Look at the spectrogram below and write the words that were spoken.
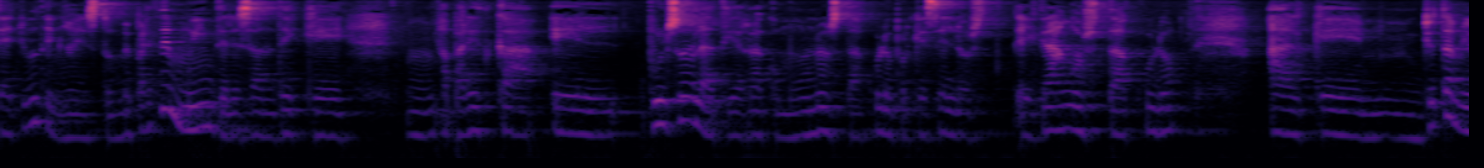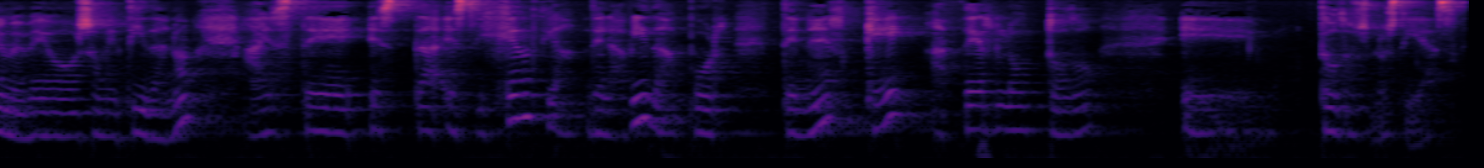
te ayuden a esto. Me parece muy interesante que mm, aparezca el pulso de la Tierra como un obstáculo, porque es el, el gran obstáculo al que mm, yo también me veo sometida, ¿no? A este, esta exigencia de la vida por tener que hacerlo todo eh, todos los días.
